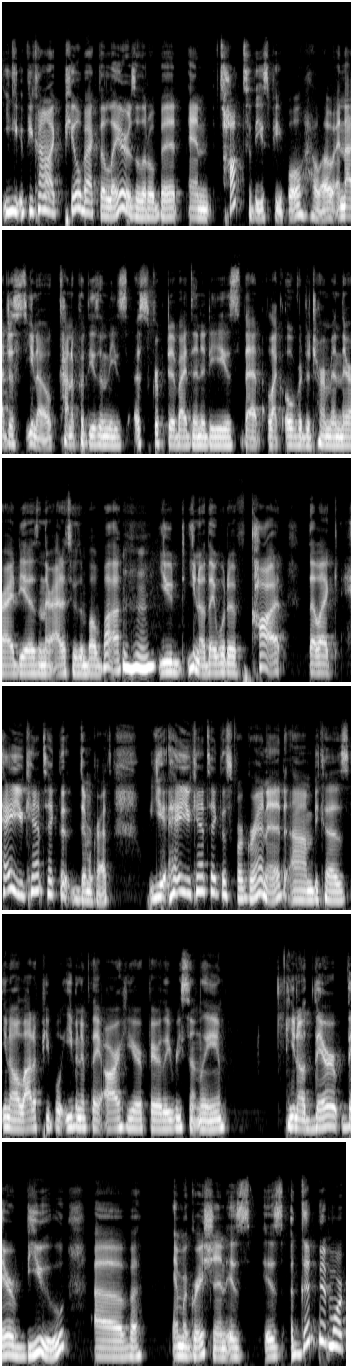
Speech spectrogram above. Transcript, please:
if you kind of like peel back the layers a little bit and talk to these people, hello, and not just, you know, kind of put these in these ascriptive identities that like overdetermine their ideas and their attitudes and blah blah blah, Mhm. you you know, they would have caught that like, hey, you can't take the Democrats, you, hey, you can't take this for granted um, because you know a lot of people, even if they are here fairly recently, you know their their view of immigration is is a good bit more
